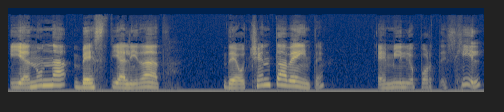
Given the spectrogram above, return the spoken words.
y en una bestialidad de 80-20, Emilio Portes Gil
